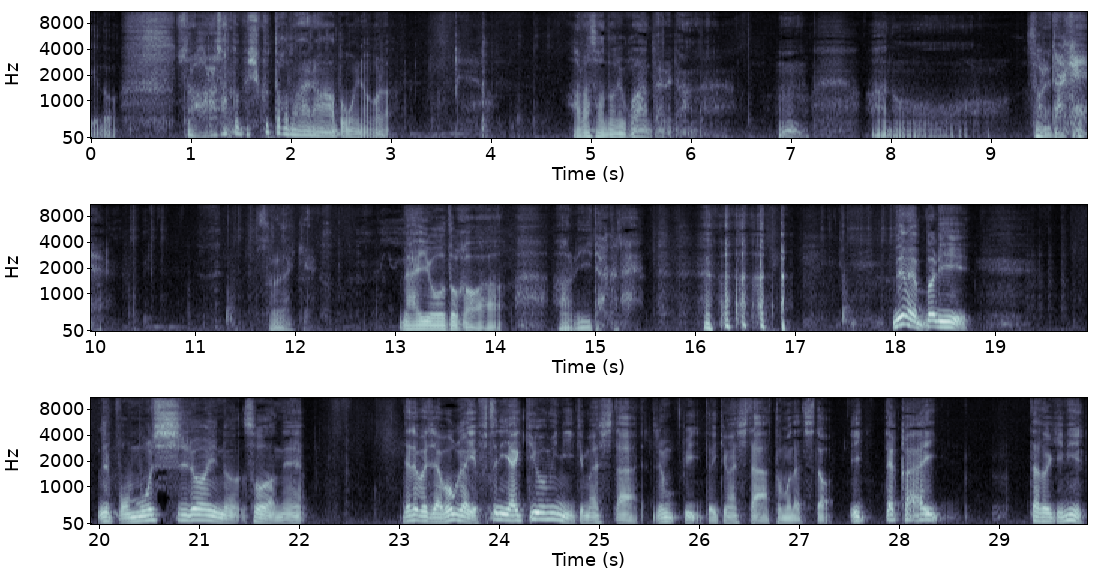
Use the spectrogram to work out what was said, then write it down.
だけど、そしたら原さんと飯食ったことないなと思いながら、原さんとねご飯食べたんだ。うん。あのー、それだけ。それだけ。内容とかは、あの、言いたくない。でもやっぱり、やっぱ面白いの、そうだね。例えばじゃあ僕が普通に野球を見に行きました。ジョンピーと行きました。友達と。行った帰った時に、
